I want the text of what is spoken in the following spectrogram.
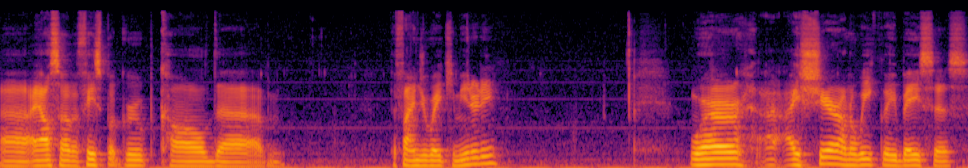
Uh, I also have a Facebook group called um, the Find Your Way Community, where I share on a weekly basis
